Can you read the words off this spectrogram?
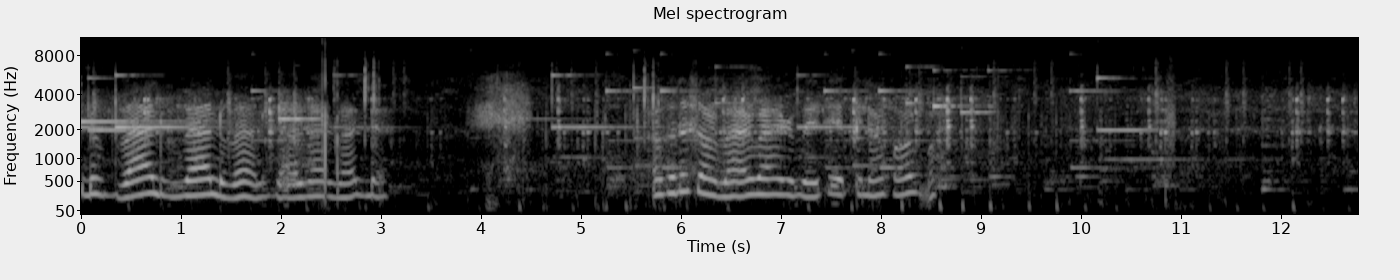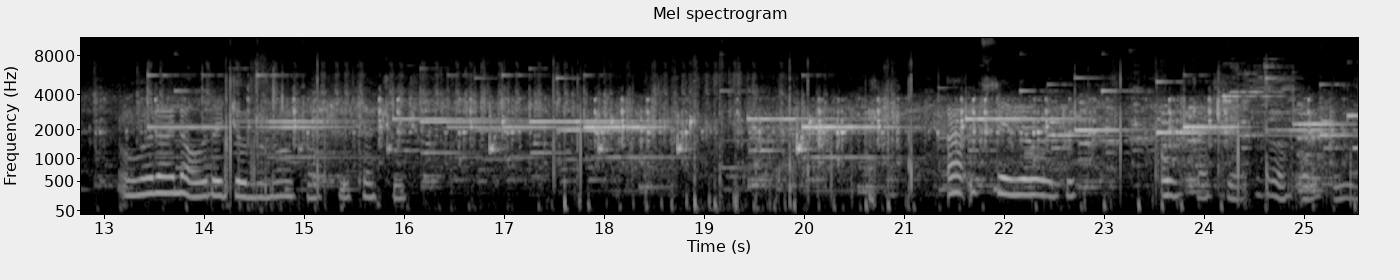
İsmi Vel Vel Vel Vel Vel Vel ne? Arkadaşlar ver ver veri bilen var mı? Onlar hala orada canını tane çocuk. Aa üç seviye oldu. Olacak yani. Ha oldu.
